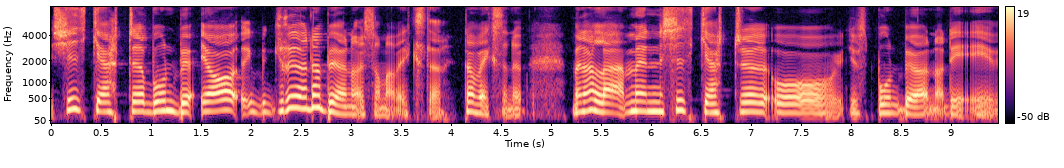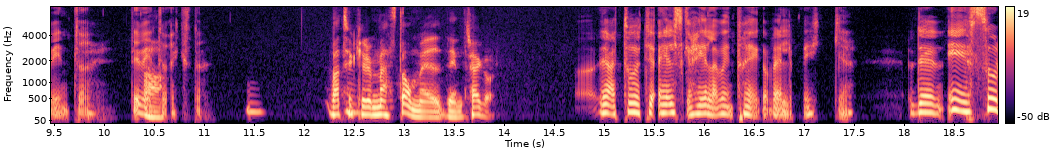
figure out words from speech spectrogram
Kikärtor, bondbönor, ja, gröna bönor är sommarväxter. De växer nu. Men, alla, men kikärtor och just bondbönor, det är vinter. Det är Ja. vinterväxter. Vad tycker du mest om i din trädgård? Jag tror att jag älskar hela min trädgård väldigt mycket. Den är så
